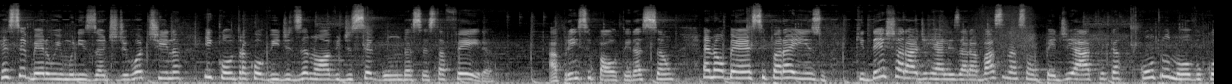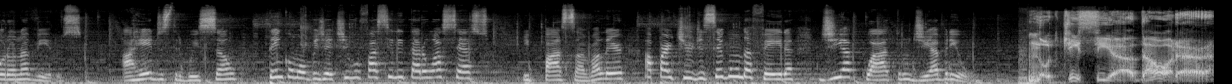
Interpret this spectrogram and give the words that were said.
receber o imunizante de rotina e contra a Covid-19 de segunda a sexta-feira. A principal alteração é na UBS Paraíso, que deixará de realizar a vacinação pediátrica contra o novo coronavírus. A redistribuição tem como objetivo facilitar o acesso e passa a valer a partir de segunda-feira, dia 4 de abril. Notícia da hora.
